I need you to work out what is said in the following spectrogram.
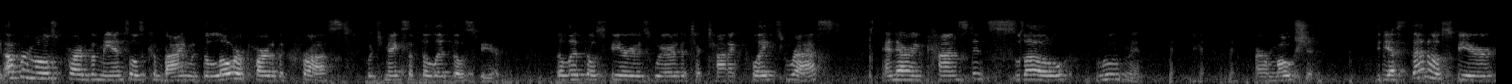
The uppermost part of the mantle is combined with the lower part of the crust, which makes up the lithosphere. The lithosphere is where the tectonic plates rest and are in constant slow movement or motion. The asthenosphere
